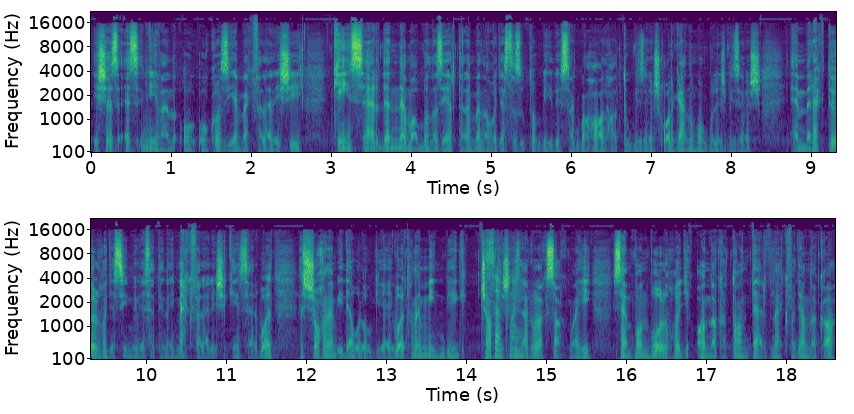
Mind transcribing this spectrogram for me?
és ez, ez nyilván okoz ilyen megfelelési kényszer, de nem abban az értelemben, ahogy ezt az utóbbi időszakban hallhattuk bizonyos orgánumokból és bizonyos emberektől, hogy a színművészetén egy megfelelési kényszer volt. Ez soha nem ideológiai volt, hanem mindig csak és Szakmai. kizárólag szakmai szempontból, hogy annak a tantervnek, vagy annak a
